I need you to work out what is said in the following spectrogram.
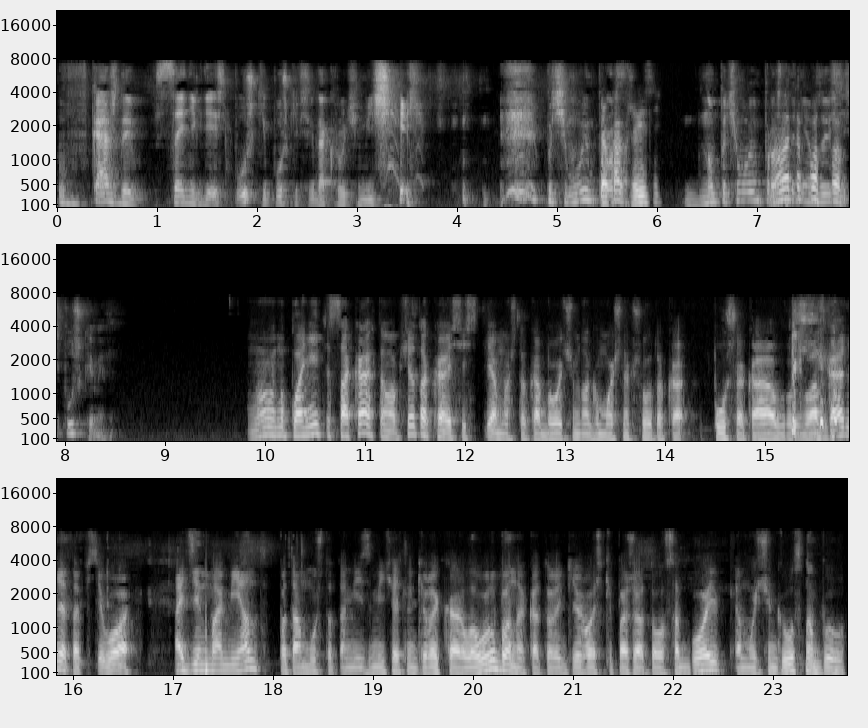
в каждой сцене, где есть пушки, пушки всегда круче мечей. Почему им просто... жизнь. Ну, почему им просто это не просто- обзавестись пушками? Ну, на планете Сакар там вообще такая система, что как бы очень много мощных шуток, а- пушек, а в в Асгарде это всего один момент, потому что там есть замечательный герой Карла Урбана, который геройски пожертвовал собой, прям очень грустно было.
